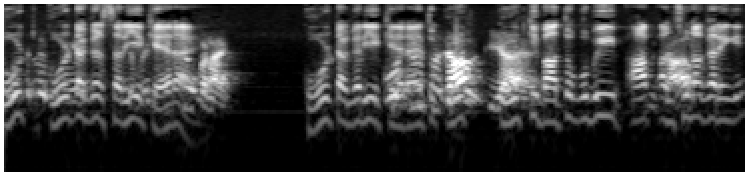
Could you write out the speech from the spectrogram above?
कोर्ट मतलब कोर्ट अगर सर ये कह रहा है? बनाए? कोर्ट अगर ये कह रहा है तो कोर्ट की बातों को भी आप अनसुना करेंगे?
